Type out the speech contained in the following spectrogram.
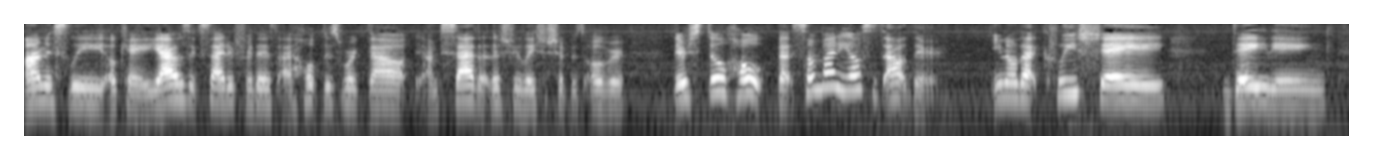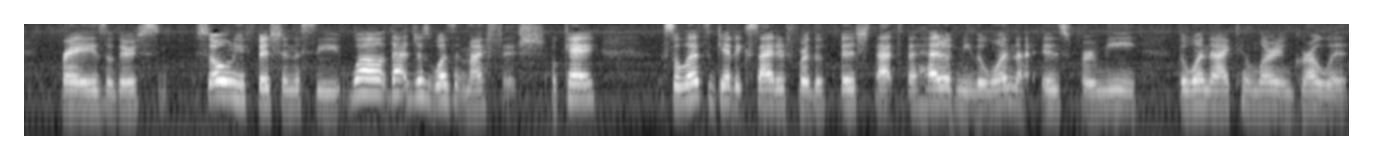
honestly, okay, yeah, I was excited for this. I hope this worked out. I'm sad that this relationship is over. There's still hope that somebody else is out there. You know, that cliche dating phrase of there's so many fish in the sea. Well, that just wasn't my fish, okay? So let's get excited for the fish that's ahead of me, the one that is for me, the one that I can learn and grow with.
